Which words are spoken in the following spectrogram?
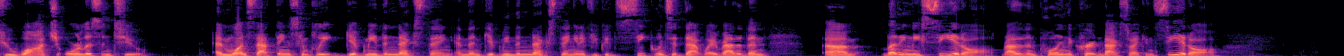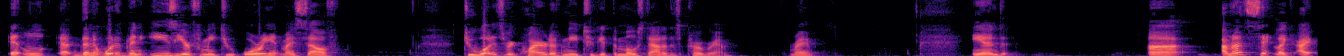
to watch or listen to. And once that thing's complete, give me the next thing and then give me the next thing. And if you could sequence it that way rather than um, letting me see it all, rather than pulling the curtain back so I can see it all, it, uh, then it would have been easier for me to orient myself to what is required of me to get the most out of this program, right? And uh, I'm not saying like I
